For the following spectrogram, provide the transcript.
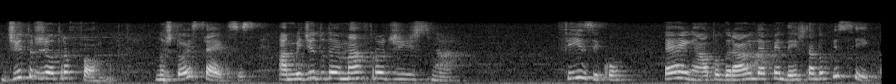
Dito de outra forma, nos dois sexos, a medida do hermafrodismo físico é em alto grau independente da do psíquico.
